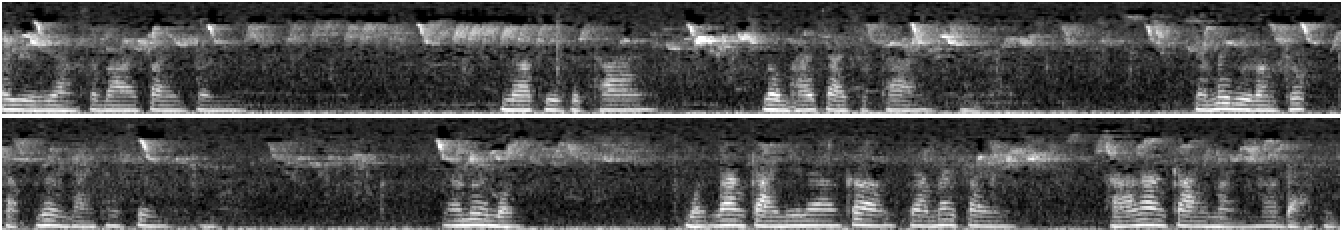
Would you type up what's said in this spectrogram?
จะอยู่อย่างสบายไปจนนาทีสุดท้าย ลมหายใจสุดท้าย จะไม่มีความทุกข์กับเรื่องใดทั้งสิ้น แล้วเมื่อหมด หมดร่างกายนี้แล้วก็จะไม่ไปหาร่างกายใหม่มาแบบอีก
